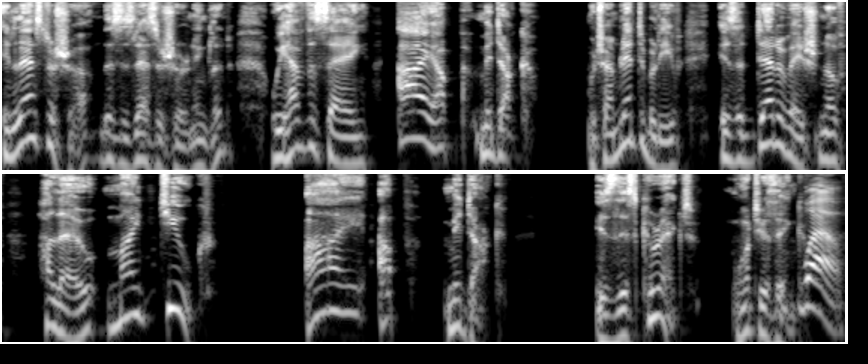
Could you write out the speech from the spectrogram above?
In Leicestershire, this is Leicestershire in England, we have the saying, I up me duck, which I'm led to believe is a derivation of hello, my duke. I up me duck. Is this correct? What do you think? Well,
